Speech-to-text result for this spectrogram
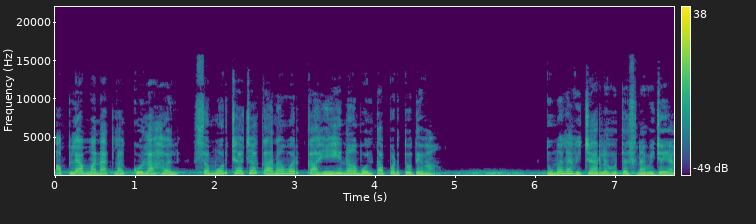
आपल्या मनातला कोलाहल समोरच्याच्या कानावर काहीही न बोलता पडतो तेव्हा. तू मला विचारलं होतंस ना विजया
